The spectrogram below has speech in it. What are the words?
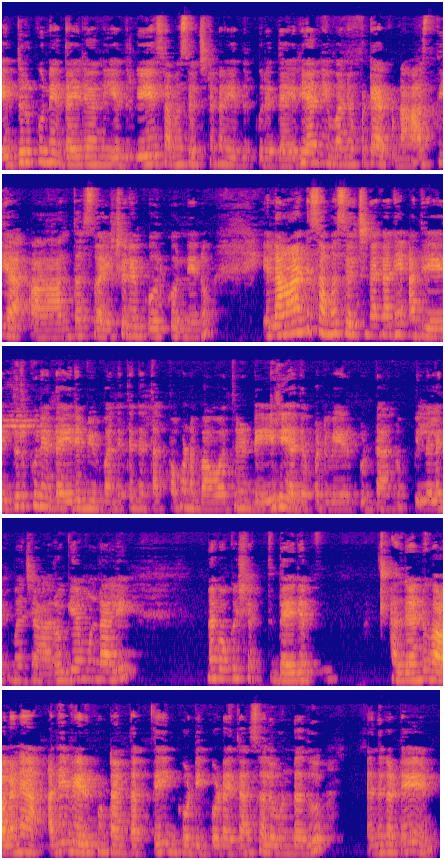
ఎదుర్కొనే ధైర్యాన్ని ఎదురు ఏ సమస్య వచ్చినా కానీ ఎదుర్కొనే ధైర్యాన్ని ఇవ్వని ఒకటే అనుకున్నా ఆస్తి ఆ అంతస్తు ఐశ్వర్యం కోరుకొని నేను ఎలాంటి సమస్య వచ్చినా కానీ అది ఎదుర్కొనే ధైర్యం ఇవ్వని అయితే నేను తప్పకుండా భగవంతుని డైలీ అది ఒకటి వేడుకుంటాను. పిల్లలకి మంచి ఆరోగ్యం ఉండాలి. నాకు ఒక శక్తి ధైర్యం. అది రెండు కావాలని అదే వేడుకుంటాను తప్పితే ఇంకోటి ఇంకోటి అయితే అసలు ఉండదు. ఎందుకంటే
